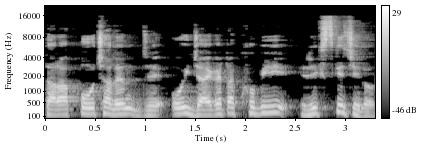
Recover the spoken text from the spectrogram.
তারা পৌঁছালেন যে ওই জায়গাটা খুবই রিস্কি ছিল।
